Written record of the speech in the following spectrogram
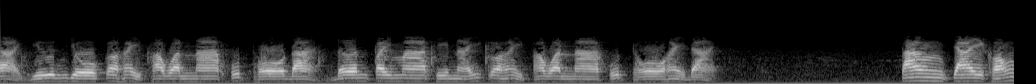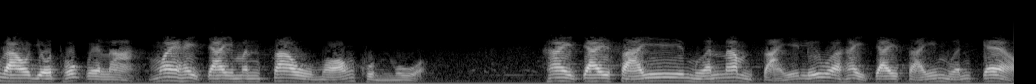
ได้ ยืนโยก็ให้ภาวนาพุทโธได้ เดินไปมาที่ไหนก็ให้ภาวนาพุทโธให้ได้ ตั้งใจของเราโยทุกเวลา ไม่ให้ใจมันเศร้าหมองขุ่นมัว ให้ใจใสเหมือนน้ำใส หรือว่าให้ใจใสเหมือนแก้ว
